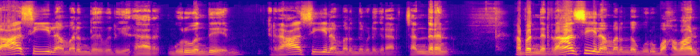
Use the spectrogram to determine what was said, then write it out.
ராசியில் அமர்ந்து விடுகிறார். குரு வந்து ராசியில் அமர்ந்து விடுகிறார். சந்திரன். அப்போ இந்த ராசியில் அமர்ந்த குரு பகவான்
